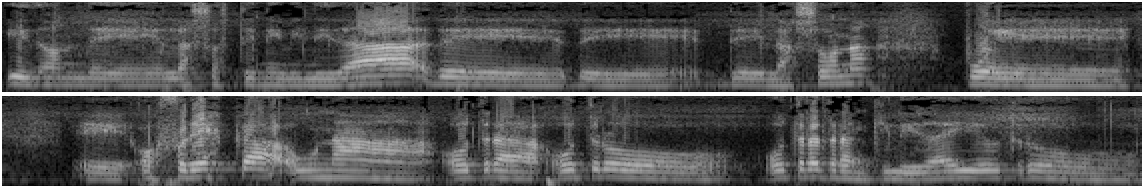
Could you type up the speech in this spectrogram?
y donde la sostenibilidad de, de, la zona pues eh, ofrezca una otra otro otra tranquilidad y otro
